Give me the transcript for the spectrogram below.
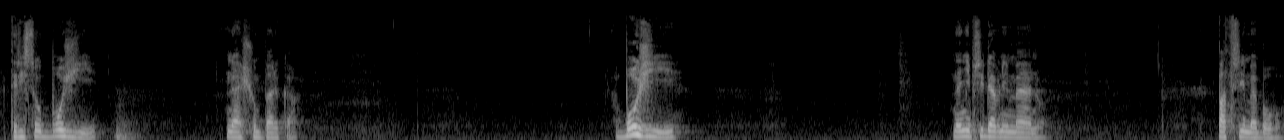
kteří jsou boží, ne šumperka. Boží není přidavný jméno. Patříme Bohu.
